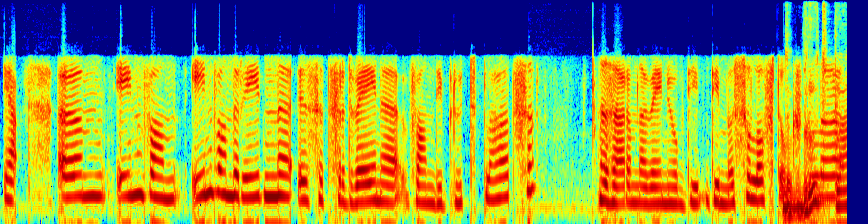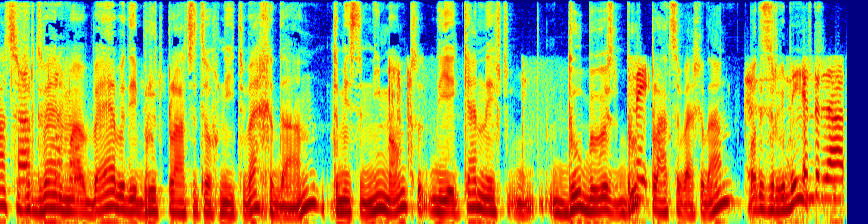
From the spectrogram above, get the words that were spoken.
ja, um, een, van, een van de redenen is het verdwijnen van die broedplaatsen. Dat is daarom dat wij nu ook die, die musseloft ook De broedplaatsen verdwijnen, maar wij hebben die broedplaatsen toch niet weggedaan? Tenminste, niemand die ik ken heeft doelbewust broedplaatsen nee. weggedaan. Wat is er gebeurd? Inderdaad,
